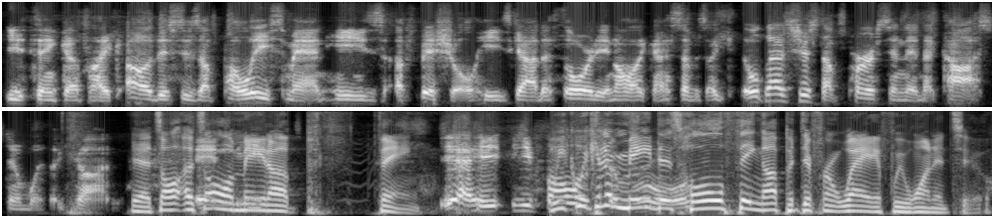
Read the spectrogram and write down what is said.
you think of like, oh, this is a policeman, he's official, he's got authority, and all that kind of stuff. It's like, well, that's just a person in a costume with a gun. Yeah, it's all it's And all a made up thing. Yeah, he he We, we could have made this whole thing up a different way if we wanted to.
